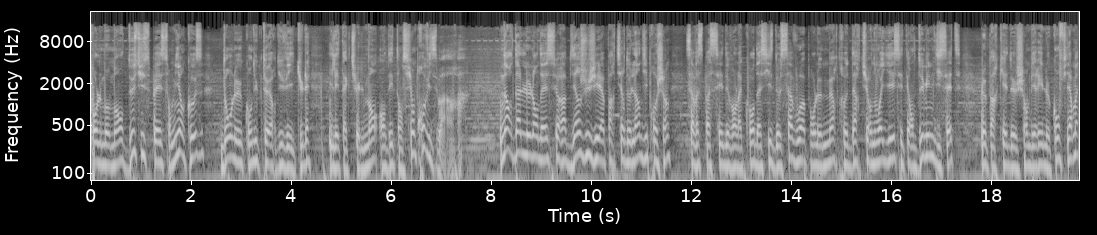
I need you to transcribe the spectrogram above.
Pour le moment, deux suspects sont mis en cause, dont le conducteur du véhicule. Il est actuellement en détention provisoire. Nordal Lelandais sera bien jugé à partir de lundi prochain. Ça va se passer devant la cour d'assises de Savoie pour le meurtre d'Arthur Noyer. C'était en 2017. Le parquet de Chambéry le confirme,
